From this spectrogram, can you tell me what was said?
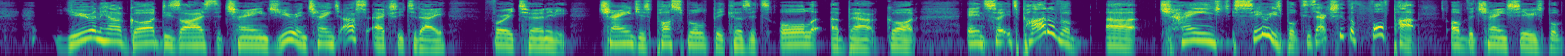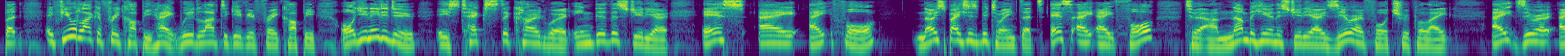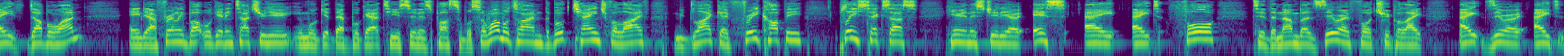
you and how God desires to change you and change us actually today for eternity. Change is possible because it's all about God. And so it's part of a uh, changed series books. It's actually the fourth part of the change series book. But if you would like a free copy, hey, we'd love to give you a free copy. All you need to do is text the code word into the studio SA84 no spaces between. That's SA84 to our number here in the studio, 04888 80811. And our friendly bot will get in touch with you and we'll get that book out to you as soon as possible. So one more time, the book Change for Life. We'd like a free copy. Please text us here in the studio, SA84 to the number 0488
